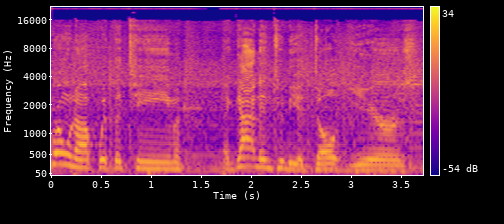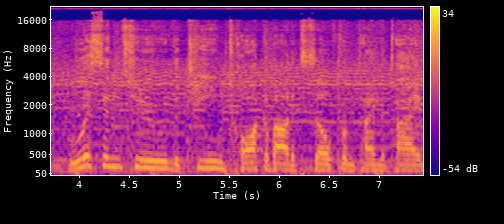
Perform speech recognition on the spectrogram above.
grown up with the team, uh, gotten into the adult years, listened to the team talk about itself from time to time,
